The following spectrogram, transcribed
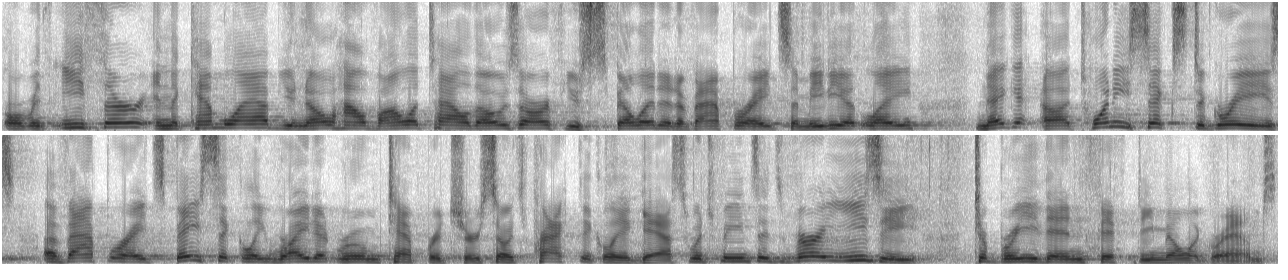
or with ether in the chem lab, you know how volatile those are. If you spill it, it evaporates immediately. Neg uh, 26 degrees evaporates basically right at room temperature, so it's practically a gas, which means it's very easy to breathe in 50 milligrams.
